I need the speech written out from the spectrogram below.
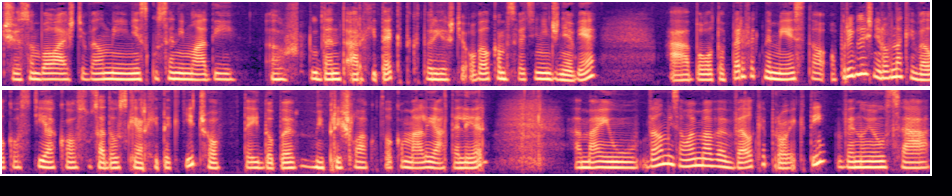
Čiže som bola ešte veľmi neskúsený mladý e, študent architekt, ktorý ešte o veľkom svete nič nevie. A bolo to perfektné miesto o približne rovnakej veľkosti ako susadovskí architekti, čo v tej dobe mi prišlo ako celkom malý ateliér. A majú veľmi zaujímavé veľké projekty, venujú sa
